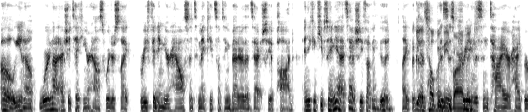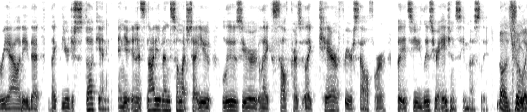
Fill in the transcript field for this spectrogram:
oh you know we're not actually taking your house. We're just like refitting your house and to make it something better that's actually a pod. And you can keep saying yeah it's actually fucking good. Like because it's helping this the is creating this entire hyper reality that like you're just stuck in. And you and it's not even so much that you lose your like self pres like care for yourself or but it's you lose your agency mostly No, it's true. Totally.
